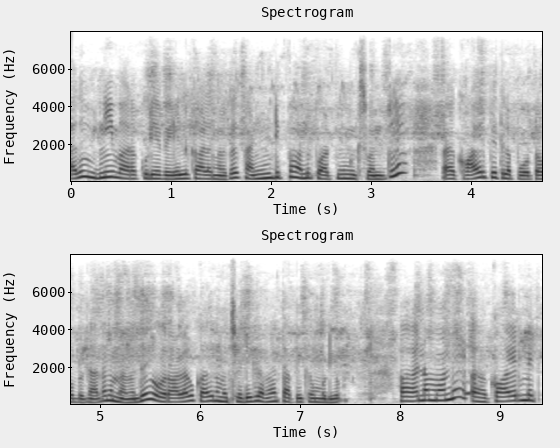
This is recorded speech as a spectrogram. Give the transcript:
அதுவும் இனி வரக்கூடிய வெயில் காலங்களுக்கு கண்டிப்பாக வந்து பாட்டிங் மிக்ஸ் வந்துட்டு காயர் பித்தில் போட்டோம் அப்படின்னா தான் நம்ம வந்து ஓரளவுக்காவது நம்ம செடிகளை வந்து தப்பிக்க முடியும். நம்ம வந்து காயர்மித்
